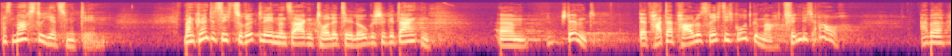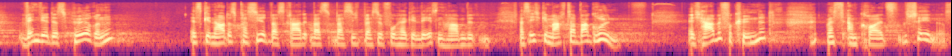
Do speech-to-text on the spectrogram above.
Was machst du jetzt mit dem? Man könnte sich zurücklehnen und sagen, tolle theologische Gedanken. Ähm, stimmt, der hat der Paulus richtig gut gemacht, finde ich auch. Aber wenn wir das hören, ist genau das passiert, was, gerade, was, was, ich, was wir vorher gelesen haben. Was ich gemacht habe, war grün. Ich habe verkündet, was am Kreuz geschehen ist.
